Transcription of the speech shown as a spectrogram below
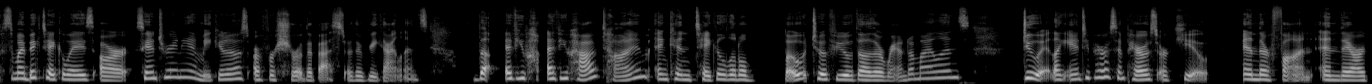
so my big takeaways are Santorini and Mykonos are for sure the best of the Greek islands. The if you if you have time and can take a little boat to a few of the other random islands, do it. Like Antiparos and Paros are cute and they're fun and they are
